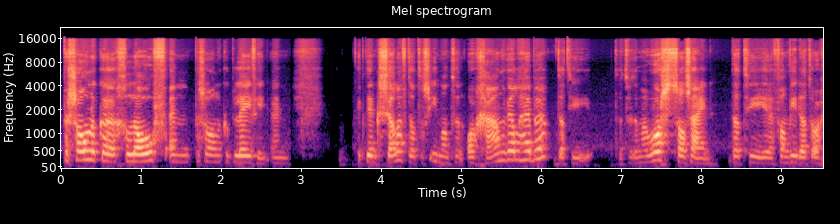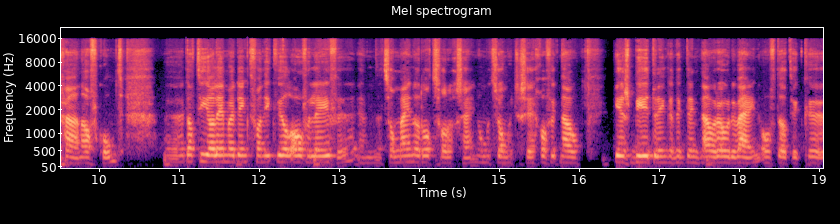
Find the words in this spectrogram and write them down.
persoonlijke geloof en persoonlijke beleving. En ik denk zelf dat als iemand een orgaan wil hebben, dat, hij, dat het een worst zal zijn dat hij, eh, van wie dat orgaan afkomt. Uh, dat hij alleen maar denkt van ik wil overleven. En het zal mijn rotzorg zijn, om het zo maar te zeggen. Of ik nou eerst bier drink en ik denk nou rode wijn. Of dat ik uh,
